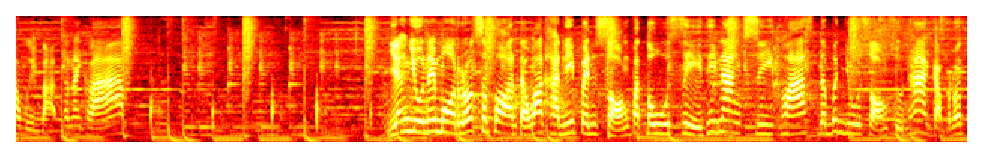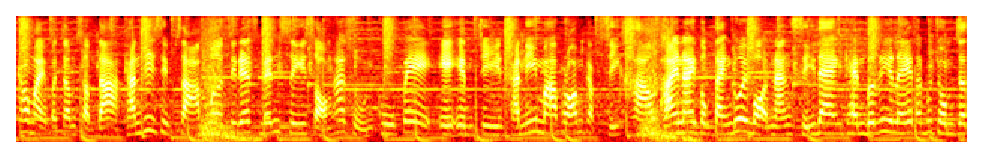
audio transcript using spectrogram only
90,000 บาทเท่านั้นครับ ยังอยู่ในโหมดรถสปอร์ตแต่ว่าคันนี้เป็น 2 ประตู 4 ที่นั่ง C Class W 205กับรถเข้าใหม่ประจำสัปดาห์ คันที่ 13 Mercedes-Benz C 250 Coupe AMG คันนี้มาพร้อมกับสีขาว ภายในตกแต่งด้วยเบาะหนังสีแดง Canberry Red ท่านผู้ชมจะ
